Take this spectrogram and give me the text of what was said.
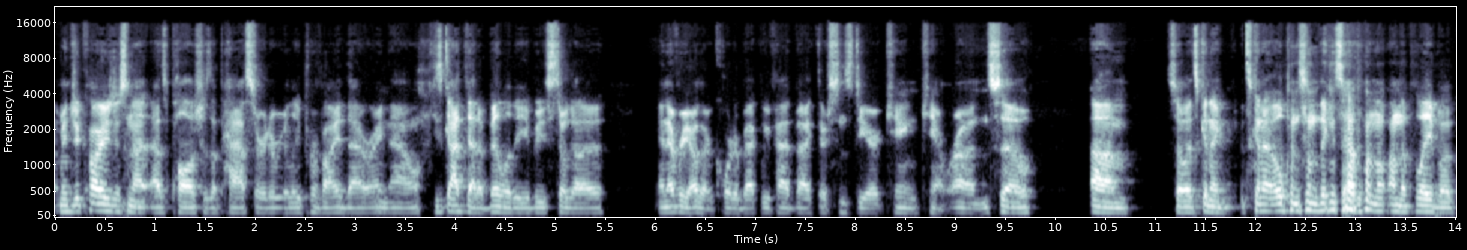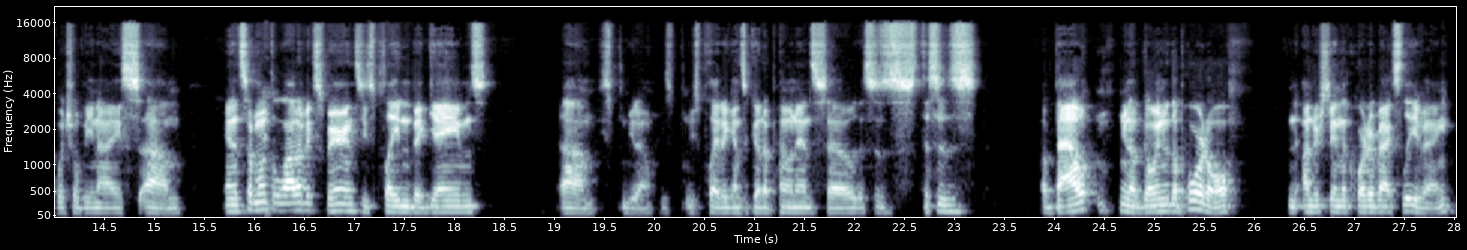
I mean Jacurri is just not as polished as a passer to really provide that right now. He's got that ability, but he's still got a and every other quarterback we've had back there since D'Eriq King can't run. So um so it's gonna it's gonna open some things up on the on the playbook, which will be nice. Um, and it's someone with a lot of experience. He's played in big games. Um, you know, he's, he's played against good opponents. So this is this is about you know going to the portal and understanding the quarterback's leaving.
